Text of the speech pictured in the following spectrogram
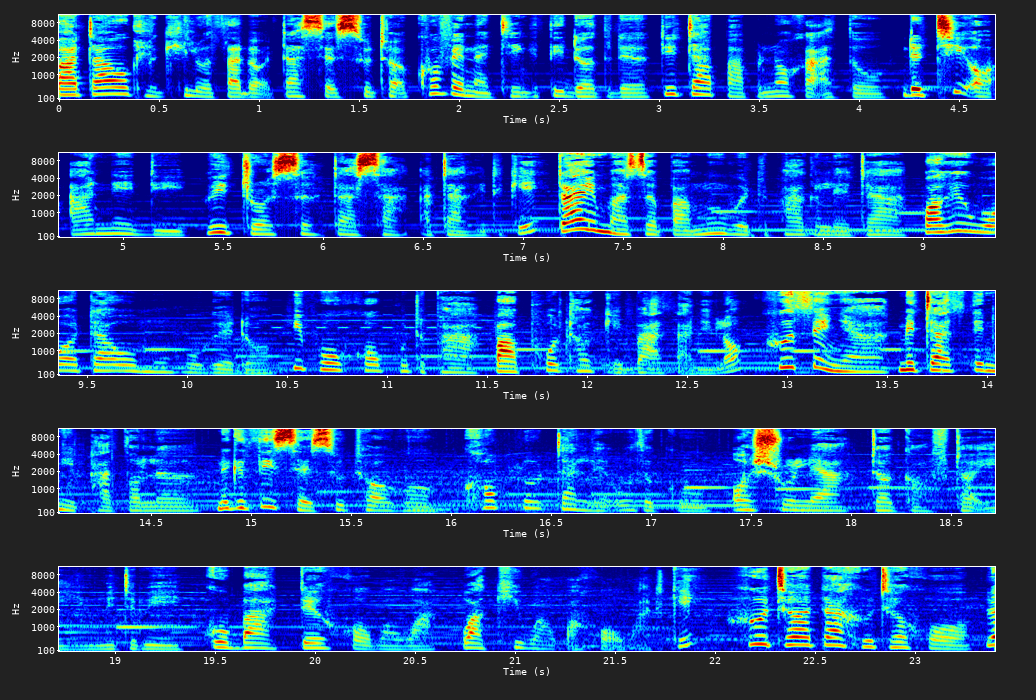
ပါတောက်ခလခီလိုသတော့တဆဆုတော့ COVID-19 ကတိတော့တဲ့တိတပါပနောခအတော့ဒတိအောအာနေဒီ withdrawal တဆအတာဂိတကေတိုင်မစပါမှုဝတဖကလေတာဝါကေဝတာအမှုဟုကေတော့ဟိဖိုခောပုတဖပါဖို့ထော့ကေပါတာနေလို့ခုစညာမီတာတင်နီဖာတော်လနဂတိဆဲဆုထောကိုခေါပလိုတက်လေဥဒကို australia.gov.au မြတမီကိုဘာတေခောဝဝဝခိဝဝဟောဝတ်ကေခုထတာခုထခောလ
